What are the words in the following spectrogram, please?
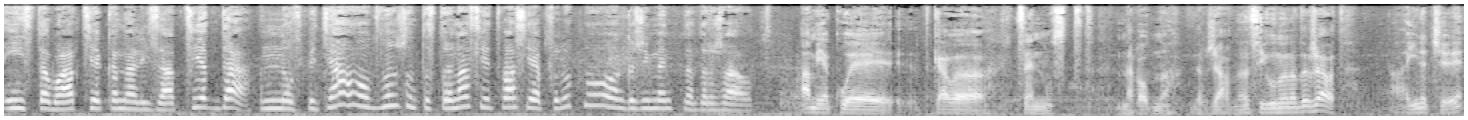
инсталация, канализация, да. Но специално от външната страна си е това си е абсолютно ангажимент на държавата. Ами ако е такава ценност народна, държавна, сигурно е на държавата. А иначе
